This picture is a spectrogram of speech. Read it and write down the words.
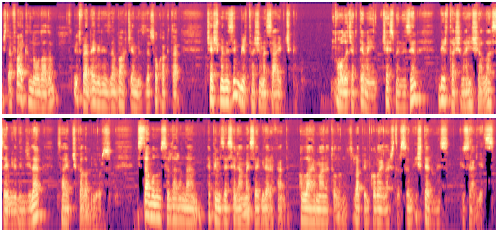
İşte farkında olalım. Lütfen evinizde, bahçenizde, sokakta çeşmenizin bir taşına sahip çıkın. Ne olacak demeyin. Çeşmenizin bir taşına inşallah sevgili dinciler sahip çıkalım diyoruz. İstanbul'un sırlarından hepinize selam ve sevgiler efendim. Allah'a emanet olunuz. Rabbim kolaylaştırsın. İşlerimiz güzel geçsin.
